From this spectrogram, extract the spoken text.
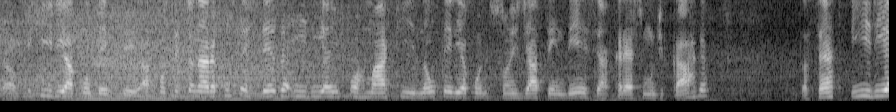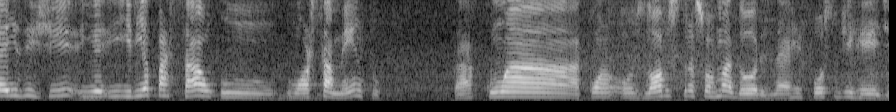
Tá? O que, que, iria acontecer? A concessionária com certeza iria informar que não teria condições de atender esse acréscimo de carga, tá certo? E iria exigir, iria passar um, um orçamento tá? com, a, com os novos transformadores, né? reforço de rede.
